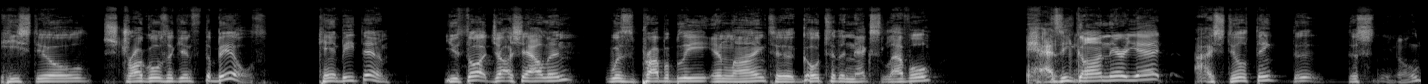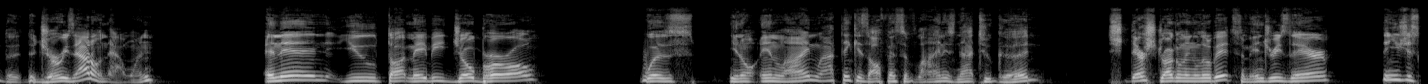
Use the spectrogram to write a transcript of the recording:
he still struggles against the Bills. Can't beat them. You thought Josh Allen was probably in line to go to the next level. Has he gone there yet? I still think the this you know the the jury's out on that one. And then you thought maybe Joe Burrow was you know in line. Well, I think his offensive line is not too good. They're struggling a little bit, some injuries there. Then you just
